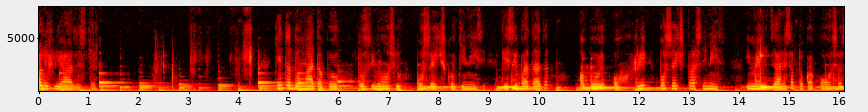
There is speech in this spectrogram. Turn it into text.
όλοι χρειάζεστε. Κοίτα ντομάτα από το θυμό σου πως έχεις κοκκινήσει και εσύ πατάτα από οχρή πως έχεις πρασινίσει. Οι μελιτζάνες από το κακό σας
